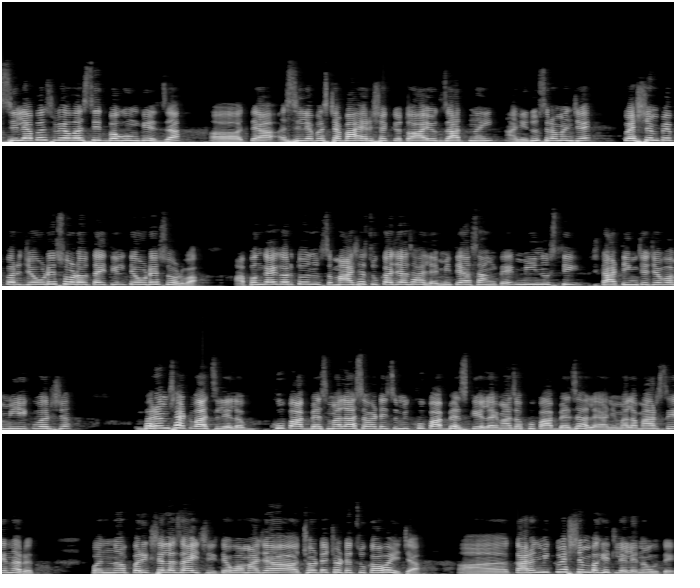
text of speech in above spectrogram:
सिलेबस व्यवस्थित बघून घेत जा. त्या सिलेबसच्या बाहेर शक्यतो आयोग जात नाही. आणि दुसरं म्हणजे क्वेश्चन पेपर जेवढे सोडवता येतील तेवढे सोडवा. आपण काय करतो नुसतं माझ्या चुका ज्या झाल्या मी त्या सांगते. मी नुसती स्टार्टिंगचे जेव्हा मी एक वर्ष भरमसाठ वाचलेलं खूप अभ्यास मला असं वाटायचं मी खूप अभ्यास केला आहे माझा खूप अभ्यास झाला आहे आणि मला मार्क्स येणारच पण परीक्षेला जायची तेव्हा माझ्या छोट्या छोट्या चुका व्हायच्या. कारण मी क्वेश्चन बघितलेले नव्हते.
